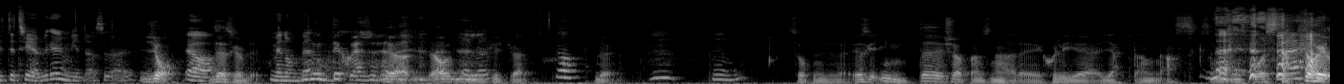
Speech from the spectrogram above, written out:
lite trevligare middag sådär. Ja, Ja, det ska det bli. med någon vän. Inte själv. Ja, ja min flickvän. Ja. Det. Mm. Så förhoppningsvis. Jag ska inte köpa en sån här eh, geléhjärtan-ask som Nej. finns på Statoil.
